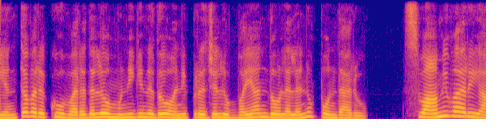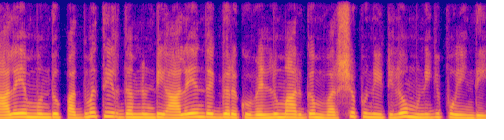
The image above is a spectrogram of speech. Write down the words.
ఎంతవరకు వరదలో మునిగినదో అని ప్రజలు భయాందోళలను పొందారు. స్వామివారి ఆలయం ముందు పద్మతీర్థం నుండి ఆలయం దగ్గరకు వెళ్ళు మార్గం వర్షపు నీటిలో మునిగిపోయింది.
